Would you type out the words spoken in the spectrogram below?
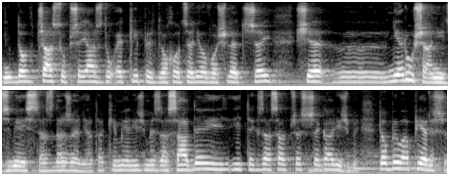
do czasu przejazdu ekipy dochodzeniowo-śledczej się y, nie rusza nic z miejsca zdarzenia. Takie mieliśmy zasady i, i tych zasad przestrzegaliśmy. To była pierwsza.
